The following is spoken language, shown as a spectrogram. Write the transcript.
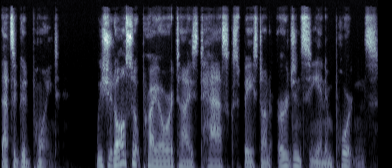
That's a good point. We should also prioritize tasks based on urgency and importance.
